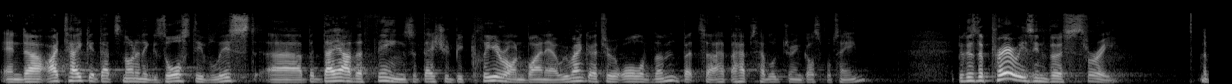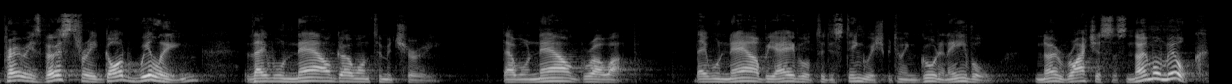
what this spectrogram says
And uh, I take it that's not an exhaustive list, uh, but they are the things that they should be clear on by now. We won't go through all of them, but uh, perhaps have a look during gospel team. Because the prayer is in verse 3. The prayer is verse 3 God willing, they will now go on to maturity. They will now grow up. They will now be able to distinguish between good and evil. No righteousness, no more milk.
